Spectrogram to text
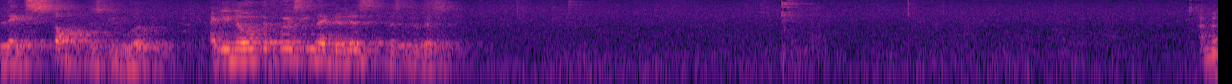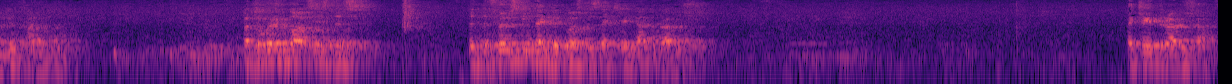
let's start this good work. And you know what the first thing they did is? Listen to this. I'm not going to find now. But the Word of God says this that the first thing they did was this they cleaned out the rubbish. They cleaned the rubbish out.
